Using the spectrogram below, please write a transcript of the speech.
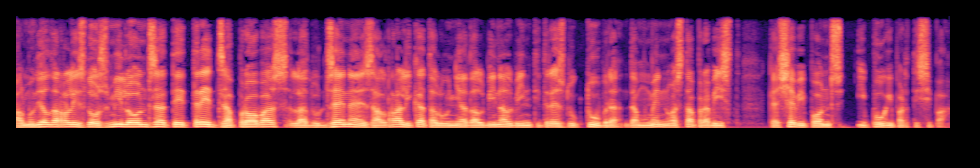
el Mundial de Ral·lis 2011 té 13 proves, la dotzena és el Rally Catalunya del 20 al 23 d'octubre. De moment no està previst que Xevi Pons hi pugui participar.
